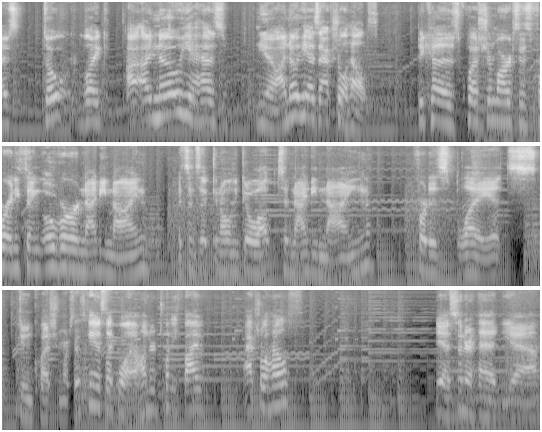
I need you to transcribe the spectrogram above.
I just don't like I, I know he has you know, I know he has actual health. Because question marks is for anything over 99. And since it can only go up to 99 for display, it's doing question marks. This game is like what, 125 actual health? Yeah, center head, yeah.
